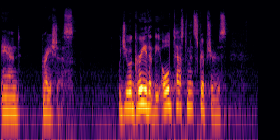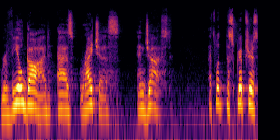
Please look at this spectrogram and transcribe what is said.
and gracious. Would you agree that the Old Testament scriptures reveal God as righteous and just? That's what the scriptures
